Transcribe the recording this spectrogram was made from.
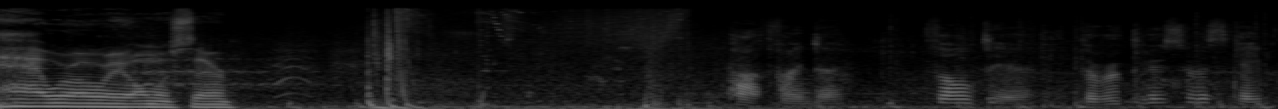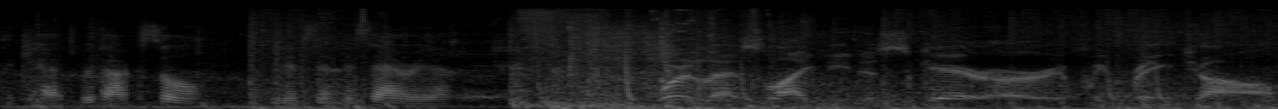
Ah, we're already almost there. Pathfinder, Tholdir, the recluse who escaped the kett with Akksul, lives in this area. We're less likely to scare her if we bring Jaal.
